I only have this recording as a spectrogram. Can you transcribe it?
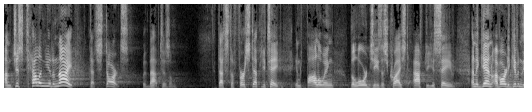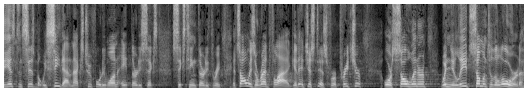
I'm just telling you tonight that starts with baptism. That's the first step you take in following the Lord Jesus Christ after you're saved. And again, I've already given the instances, but we see that in Acts 2.41, 8.36, 16.33. It's always a red flag. It, it just is for a preacher or soul winner when you lead someone to the Lord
